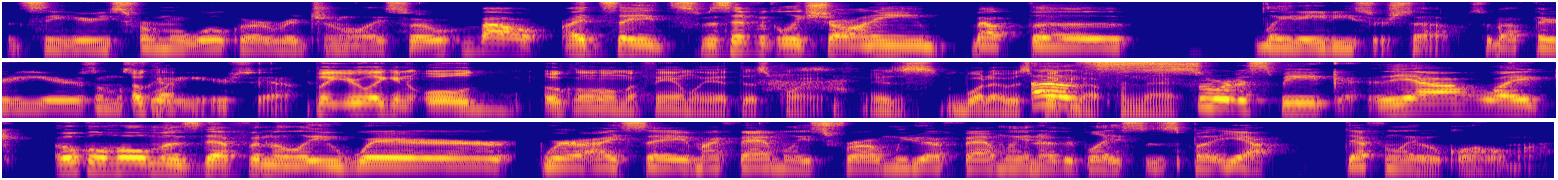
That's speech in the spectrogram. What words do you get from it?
Let's see here. He's from Awoka originally, so about I'd say specifically Shawnee, about the late '80s or so. So about 30 years, almost Okay. 40 years. Yeah. But you're like an old Oklahoma family at this point, is what I was picking Uh, up from that. Sort of speak, yeah. Like Oklahoma is definitely where where I say my family's from. We do have family in other places, but yeah, definitely Oklahoma.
